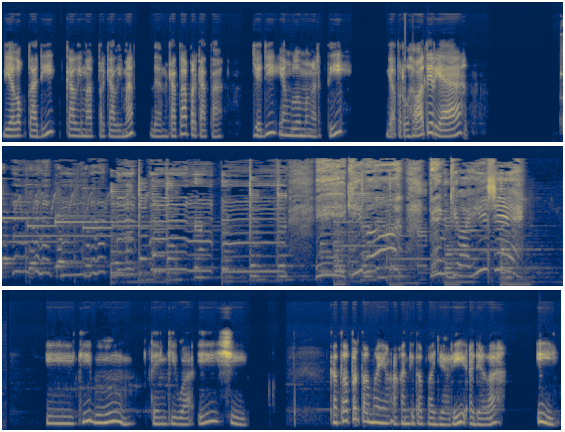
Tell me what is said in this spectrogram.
dialog tadi kalimat per kalimat dan kata per kata. Jadi yang belum mengerti, nggak perlu khawatir ya. い Tenki wa ishi. Kata pertama yang akan kita pelajari adalah i,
